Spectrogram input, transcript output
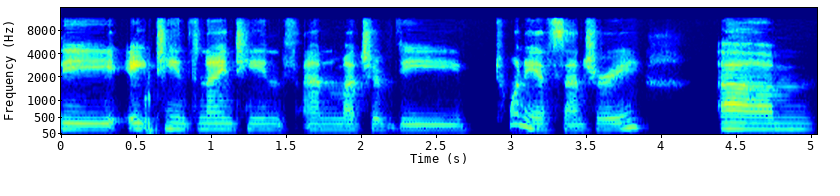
the 18th, 19th, and much of the 20th century. Um,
